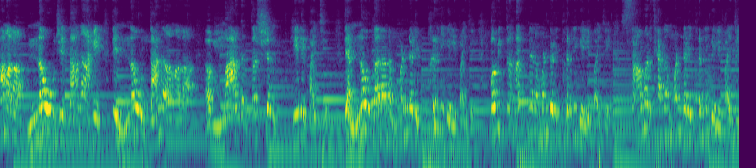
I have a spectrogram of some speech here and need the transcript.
आम्हाला नऊ जे दानं आहेत ते नऊ दानं आम्हाला मार्गदर्शन केले पाहिजे. त्या नऊ दानानं मंडळी भरली गेली पाहिजे. पवित्र आत्म्यानं मंडळी भरली गेली पाहिजे. सामर्थ्यानं मंडळी भरली गेली पाहिजे.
